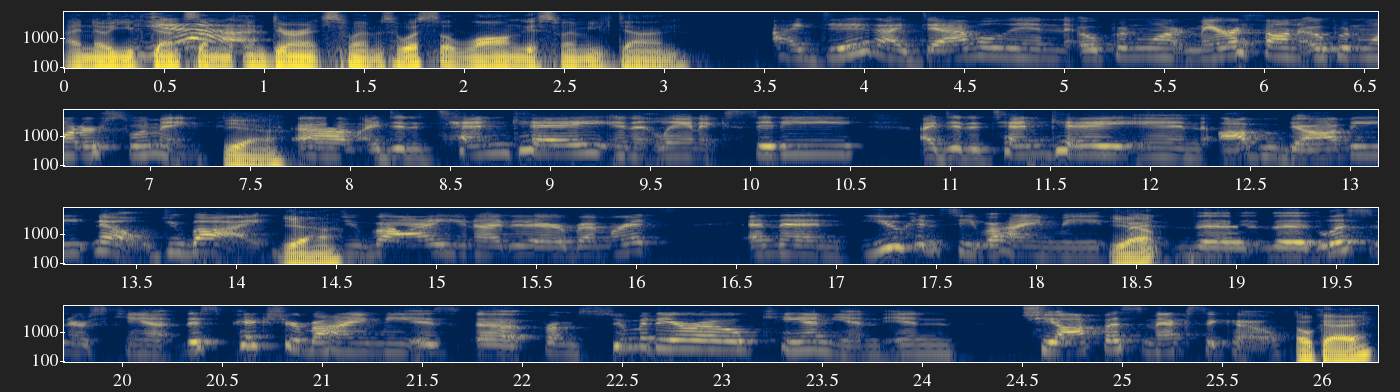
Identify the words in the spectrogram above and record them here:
I know you've done some endurance swims. What's the longest swim you've done? I did. I dabbled in open water, marathon open water swimming. Yeah. Um, I did a 10K in Atlantic City. I did a 10K in Abu Dhabi. No, Dubai. Yeah. Dubai, United Arab Emirates. And then you can see behind me, yeah. the, the listeners can't. This picture behind me is uh, from Sumidero Canyon in Chiapas, Mexico, Okay.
